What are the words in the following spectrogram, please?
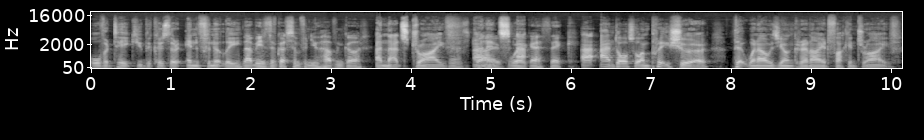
overtake you because they're infinitely That means they've got something you haven't got. and that's drive, It's and it's work ethic. a- and also i'm pretty sure that when i was younger and i had fucking drive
